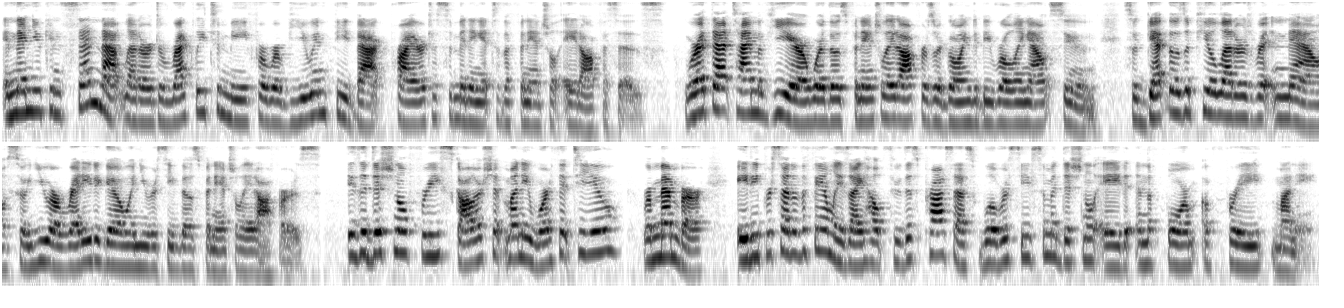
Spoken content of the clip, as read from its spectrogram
And then you can send that letter directly to me for review and feedback prior to submitting it to the financial aid offices. We're at that time of year where those financial aid offers are going to be rolling out soon. So get those appeal letters written now so you are ready to go when you receive those financial aid offers. Is additional free scholarship money worth it to you? Remember, 80% of the families I help through this process will receive some additional aid in the form of free money.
